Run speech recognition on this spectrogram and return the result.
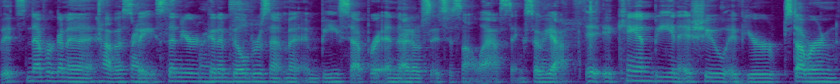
it's never gonna have a space. Then you're gonna build resentment and be separate, and I don't. It's just not lasting. So yeah, it, it can be an issue if you're stubborn.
